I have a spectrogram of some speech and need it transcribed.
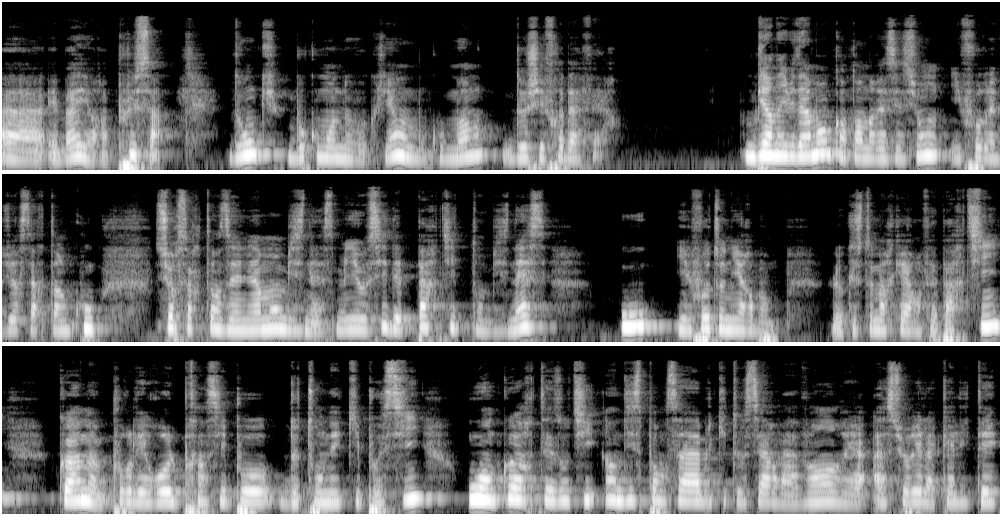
euh, eh ben il y aura plus ça. Donc beaucoup moins de nouveaux clients, beaucoup moins de chiffre d'affaires. Bien évidemment, quand en récession, il faut réduire certains coûts sur certains éléments business, mais il y a aussi des parties de ton business où il faut tenir bon. Le Customer Care en fait partie, comme pour les rôles principaux de ton équipe aussi, ou encore tes outils indispensables qui te servent à vendre et à assurer la qualité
